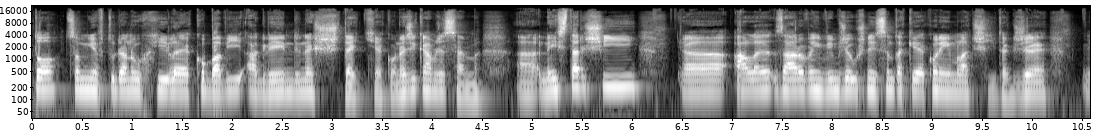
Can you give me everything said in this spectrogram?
to, co mě v tu danou chvíli jako baví a kdy jindy než teď. Jako neříkám, že jsem uh, nejstarší, uh, ale zároveň vím, že už nejsem taky jako nejmladší, takže uh,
